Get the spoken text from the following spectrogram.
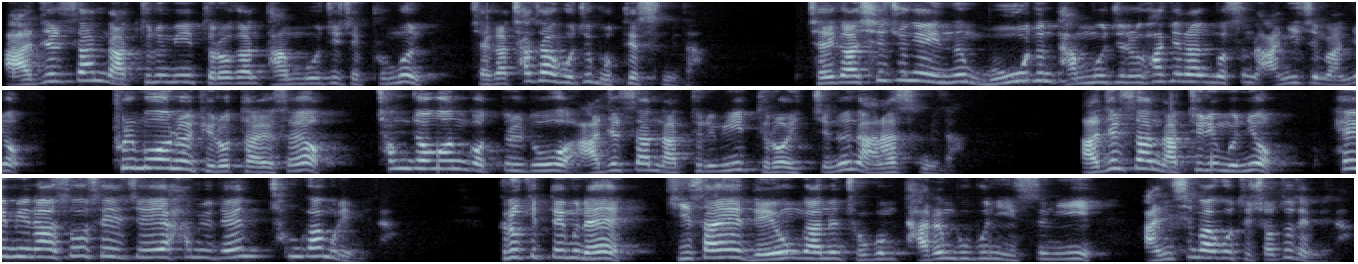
아질산 나트륨이 들어간 단무지 제품은 제가 찾아보지 못했습니다. 제가 시중에 있는 모든 단무지를 확인한 것은 아니지만요, 풀무원을 비롯하여서요, 청정원 것들도 아질산 나트륨이 들어있지는 않았습니다. 아질산 나트륨은요, 햄이나 소세지에 함유된 첨가물입니다. 그렇기 때문에 기사의 내용과는 조금 다른 부분이 있으니 안심하고 드셔도 됩니다.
